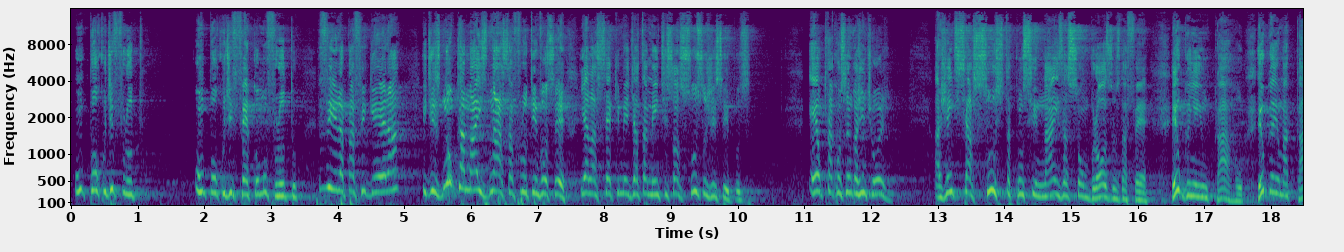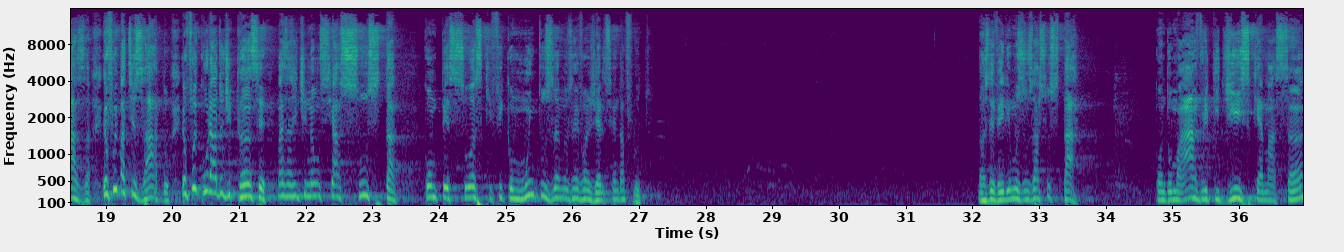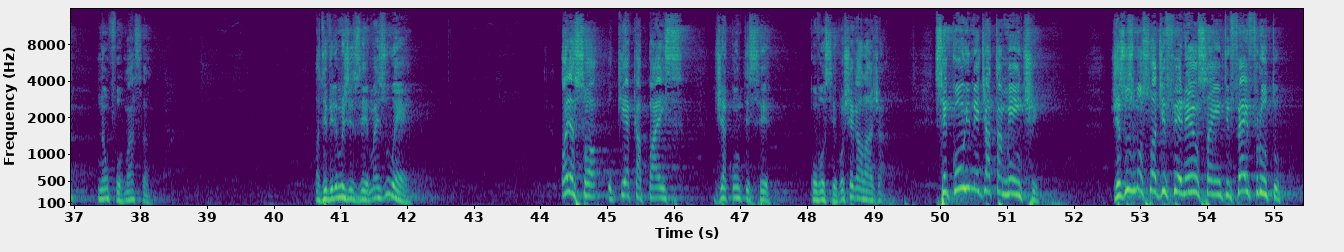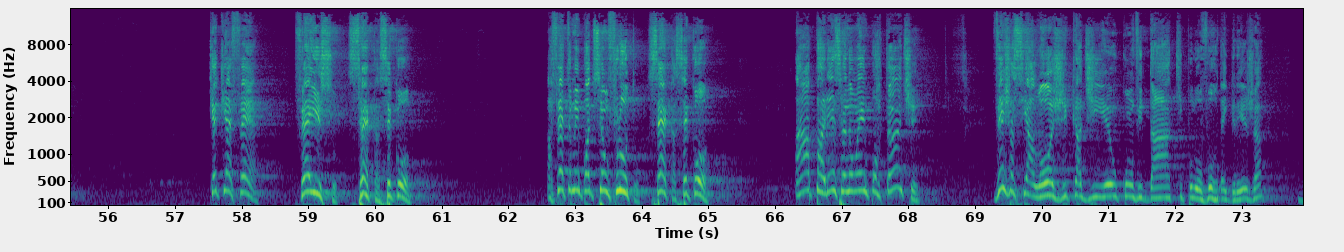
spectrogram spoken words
um pouco de fruto, um pouco de fé como fruto. Vira para a figueira e diz: Nunca mais nasça fruto em você. E ela seca imediatamente, isso assusta os discípulos. É o que está acontecendo com a gente hoje. A gente se assusta com sinais assombrosos da fé. Eu ganhei um carro, eu ganhei uma casa, eu fui batizado, eu fui curado de câncer, mas a gente não se assusta com pessoas que ficam muitos anos no Evangelho sem dar fruto. Nós deveríamos nos assustar quando uma árvore que diz que é maçã não for maçã. Nós deveríamos dizer, mas o é. Olha só o que é capaz de acontecer com você. Vou chegar lá já. Secou imediatamente. Jesus mostrou a diferença entre fé e fruto. O que, que é fé? Fé é isso, seca, secou. A fé também pode ser um fruto, seca, secou. A aparência não é importante. Veja-se a lógica de eu convidar aqui para o louvor da igreja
